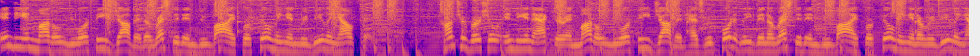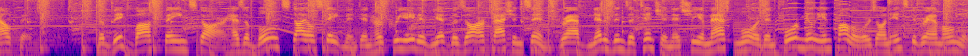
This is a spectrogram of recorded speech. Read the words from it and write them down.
Indian model Urfi Javed arrested in Dubai for filming and revealing outfit. Controversial Indian actor and model Urfi Javed has reportedly been arrested in Dubai for filming in a revealing outfit. The Bigg Boss fame star has a bold style statement and her creative yet bizarre fashion sense grabbed netizens' attention as she amassed more than 4 million followers on Instagram only.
